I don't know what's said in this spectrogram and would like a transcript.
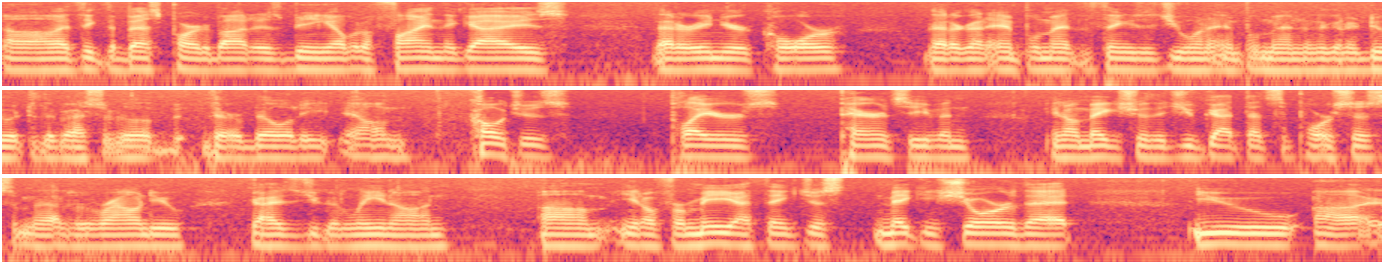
uh, I think the best part about it is being able to find the guys that are in your core that are going to implement the things that you want to implement, and they're going to do it to the best of their ability. Um, coaches, players, parents, even, you know, making sure that you've got that support system that's around you, guys that you can lean on. Um, you know, for me, I think just making sure that you uh,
